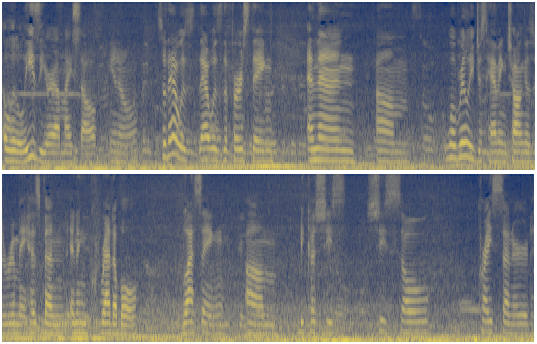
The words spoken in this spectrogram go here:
a little easier on myself, you know. So that was that was the first thing, and then, um, well, really, just having Chong as a roommate has been an incredible blessing um, because she's she's so Christ centered,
